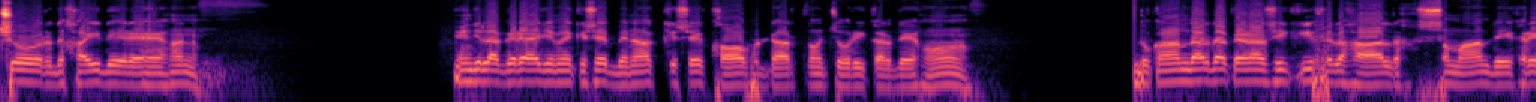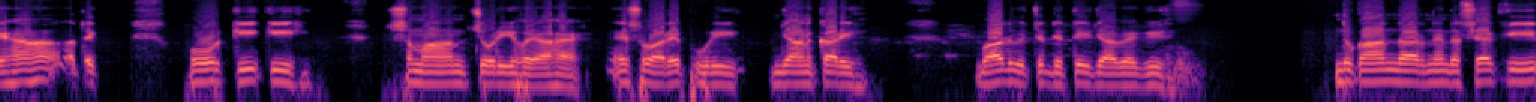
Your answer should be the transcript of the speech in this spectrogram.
ਚੋਰ ਦਿਖਾਈ ਦੇ ਰਹੇ ਹਨ। ਇੰਜ ਲੱਗ ਰਿਹਾ ਜਿਵੇਂ ਕਿਸੇ ਬਿਨਾਂ ਕਿਸੇ ਖੌਫ ਡਰ ਤੋਂ ਚੋਰੀ ਕਰਦੇ ਹੋਣ। ਦੁਕਾਨਦਾਰ ਦਾ ਕਹਿਣਾ ਸੀ ਕਿ ਫਿਲਹਾਲ ਸਮਾਨ ਦੇਖ ਰਿਹਾ ਹਾਂ ਅਤੇ ਹੋਰ ਕੀ ਕੀ ਸਮਾਨ ਚੋਰੀ ਹੋਇਆ ਹੈ, ਇਸ ਬਾਰੇ ਪੂਰੀ ਜਾਣਕਾਰੀ ਬਾਅਦ ਵਿੱਚ ਦਿੱਤੀ ਜਾਵੇਗੀ। ਦੁਕਾਨਦਾਰ ਨੇ ਦੱਸਿਆ ਕਿ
